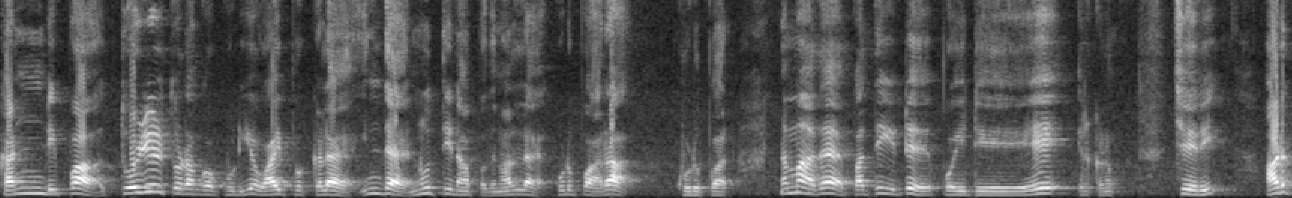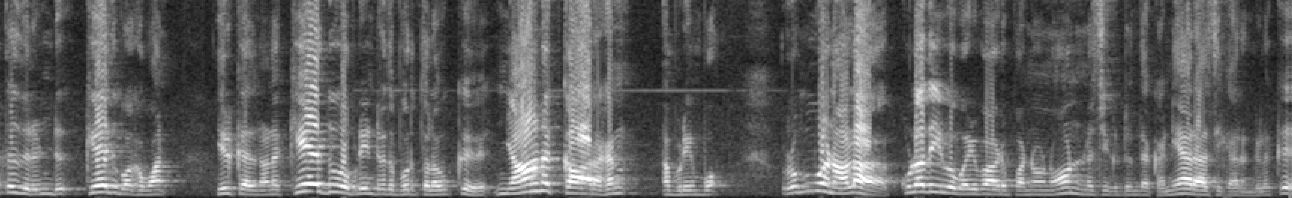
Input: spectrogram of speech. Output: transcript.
கண்டிப்பாக தொழில் தொடங்கக்கூடிய வாய்ப்புகளை இந்த நூற்றி நாற்பது நாளில் கொடுப்பாரா? கொடுப்பார். நம்ம அதை பற்றிக்கிட்டு போயிட்டே இருக்கணும். சரி அடுத்தது ரெண்டு. கேது பகவான் இருக்கிறதுனால கேது அப்படின்றத பொறுத்தளவுக்கு ஞானக்காரகன் அப்படிம்போம். ரொம்ப நாளாக குலதெய்வ வழிபாடு பண்ணணும்னு நினச்சிக்கிட்டு இருந்த கன்னியாராசிக்காரங்களுக்கு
